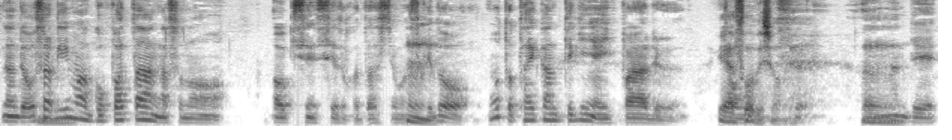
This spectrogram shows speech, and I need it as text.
なんで、おそらく今5パターンがその、青木先生とか出してますけど、もっと体感的にはいっぱいあるいや、そうでしょうね。うんなんで、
